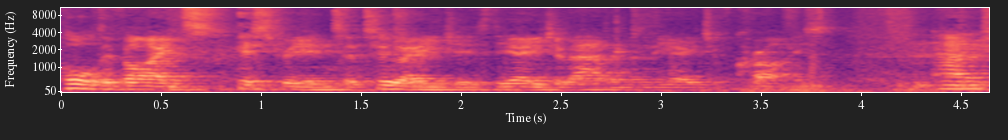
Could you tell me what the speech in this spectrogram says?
Paul divides history into two ages the age of Adam and the age of Christ. And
